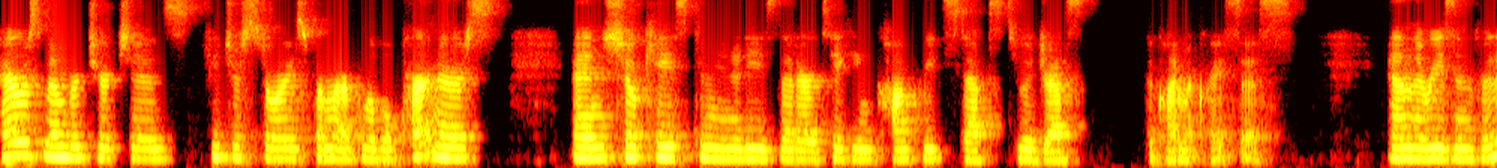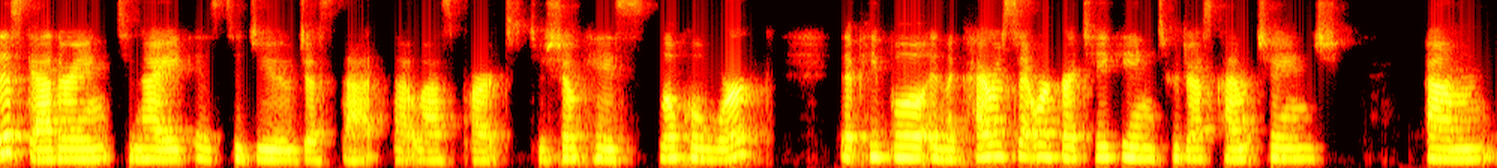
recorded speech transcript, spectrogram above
Kairos member churches, feature stories from our global partners, and showcase communities that are taking concrete steps to address the climate crisis. And the reason for this gathering tonight is to do just that, that last part, to showcase local work that people in the Kairos network are taking to address climate change um,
